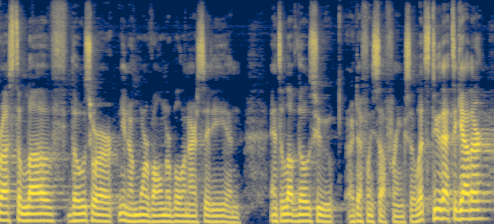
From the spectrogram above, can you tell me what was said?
for us to love those who are, you know, more vulnerable in our city and, and to love those who are definitely suffering. So let's do that together.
